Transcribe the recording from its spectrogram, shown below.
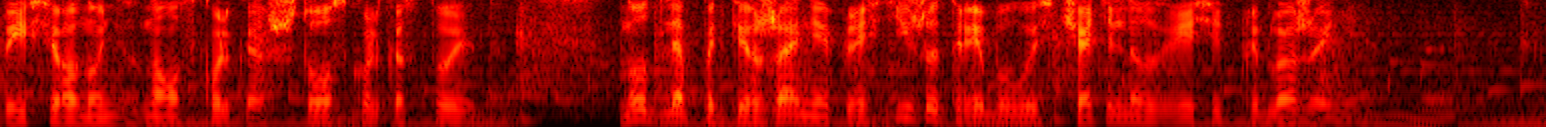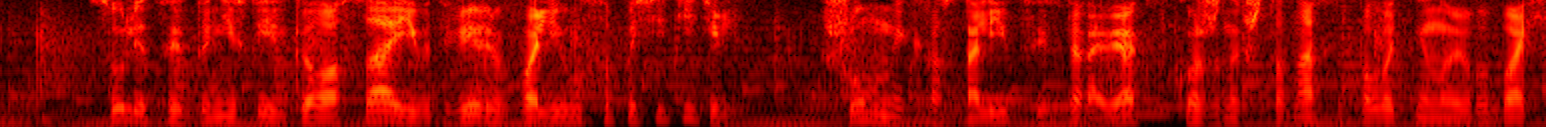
да и все равно не знал, сколько что, сколько стоит. Но для поддержания престижа требовалось тщательно взвесить предложение. С улицы донеслись голоса, и в дверь ввалился посетитель. Шумный, краснолицый здоровяк в кожаных штанах и полотняной рубахе.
